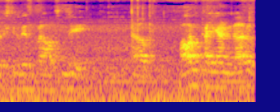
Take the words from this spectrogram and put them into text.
దృష్టికి తీసుకురావాల్సింది పవన్ కళ్యాణ్ గారు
